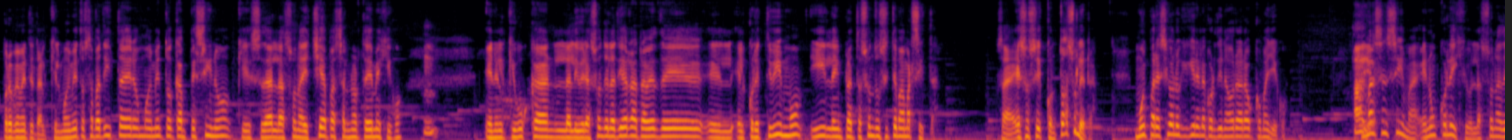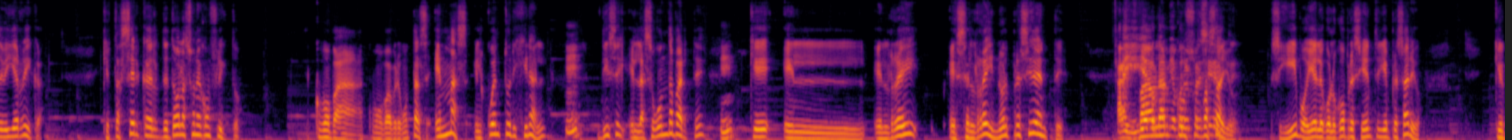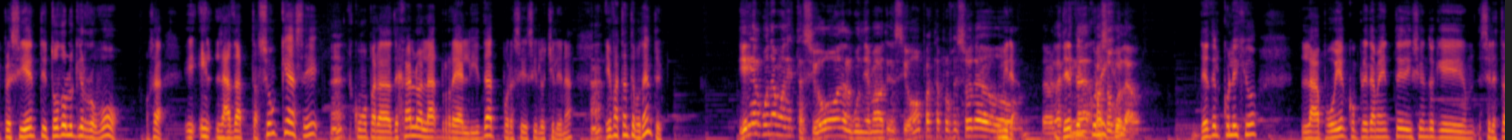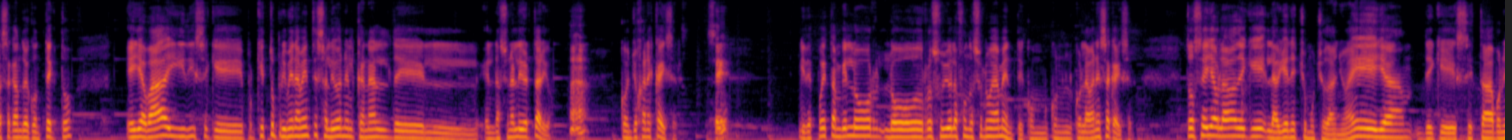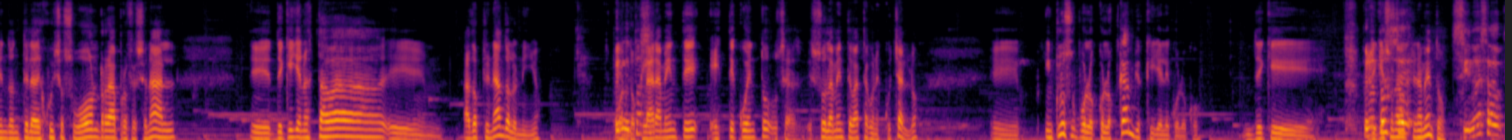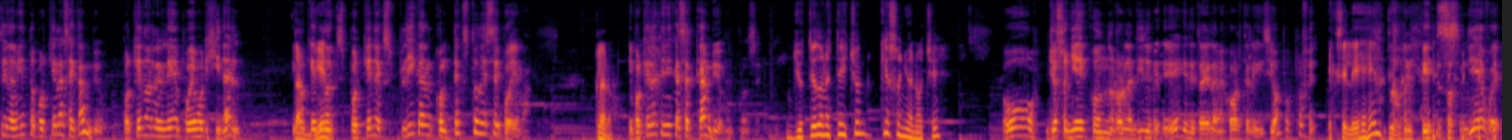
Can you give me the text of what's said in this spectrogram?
Propiamente tal, que el movimiento zapatista era un movimiento campesino que se da en la zona de Chiapas, al norte de México, ¿Mm? En el que buscan la liberación de la tierra a través del de el colectivismo y la implantación de un sistema marxista. O sea, eso sí, con toda su letra. Muy parecido a lo que quiere la coordinadora Arauco Mayeco. Ah, más encima, en un colegio, en la zona de Villarrica, que está cerca de, toda la zona de conflicto, como para como preguntarse. Es más, el cuento original ¿Mm? dice en la segunda parte ¿Mm? que el, el, rey es el rey, no el presidente. Ah, Va a hablar con sus vasallos. Sí, pues ella le colocó presidente y empresario. Que el presidente todo lo que robó, o sea, eh, la adaptación que hace, ¿Eh? como para dejarlo a la realidad, por así decirlo, chilena, ¿Eh? es bastante potente. ¿Y hay alguna amonestación, algún llamado de atención para esta profesora? Mira, la verdad desde que el colegio, Desde el colegio la apoyan completamente diciendo que se le está sacando de contexto. Ella va y dice que... Porque esto primeramente salió en el canal del el Nacional Libertario. Con Johannes Kaiser. Sí. Y después también lo, lo resubió la fundación nuevamente, con, con, con la Vanessa Kaiser. Entonces ella hablaba de que le habían hecho mucho daño a ella, de que se estaba poniendo en tela de juicio su honra profesional, eh, de que ella no estaba eh, adoctrinando a los niños. cuando claramente este cuento, o sea, solamente basta con escucharlo, eh, incluso por con los cambios que ella le colocó, de que, es un adoctrinamiento. Si no es adoctrinamiento, ¿por qué le hace cambio? ¿Por qué no le lee el poema original? ¿Y por qué, no, por qué no explica el contexto de ese poema? Claro. ¿Y por qué le tiene que hacer cambios entonces? ¿Y usted, Don Station, qué soñó anoche? Oh, yo soñé con Rolandino y PTV que te trae la mejor televisión, pues, profe. Excelente. Eso soñé, pues.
